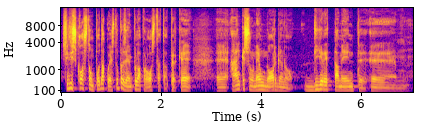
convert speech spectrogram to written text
Si discosta un po' da questo per esempio la prostata perché eh, anche se non è un organo direttamente eh,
